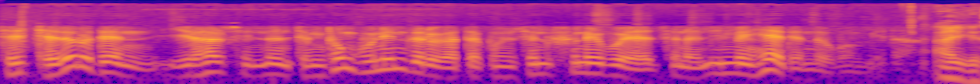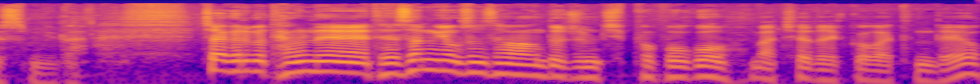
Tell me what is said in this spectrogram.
제, 제대로 된 일할 수 있는 정통 군인들을 갖다 군수 수뇌부에 저는 임명해야 된다고 봅니다. 알겠습니다. 자 그리고 당내 대선 경선 상황도 좀 짚어보고 맞춰야 될 것 같은데요.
